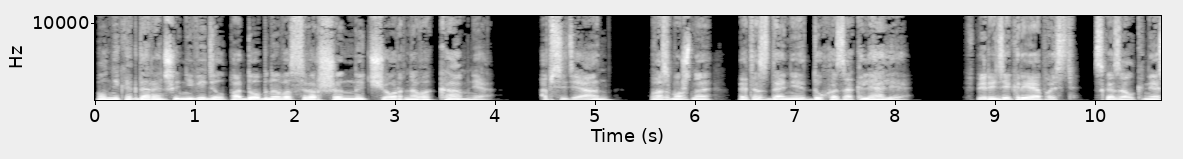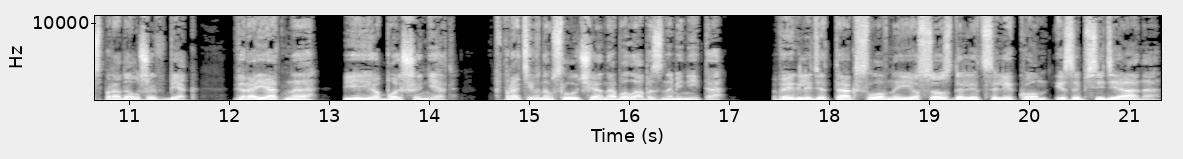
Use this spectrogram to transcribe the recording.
Он никогда раньше не видел подобного совершенно черного камня. Обсидиан? Возможно, это здание духа закляли? Впереди крепость, — сказал князь, продолжив бег. Вероятно, ее больше нет. В противном случае она была бы знаменита. Выглядит так, словно ее создали целиком из обсидиана.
